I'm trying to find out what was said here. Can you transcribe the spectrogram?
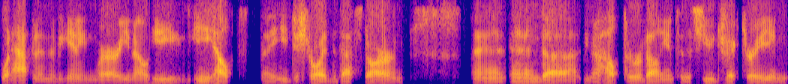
what happened in the beginning, where you know he he helped he destroyed the Death Star and and and uh, you know helped the rebellion to this huge victory and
